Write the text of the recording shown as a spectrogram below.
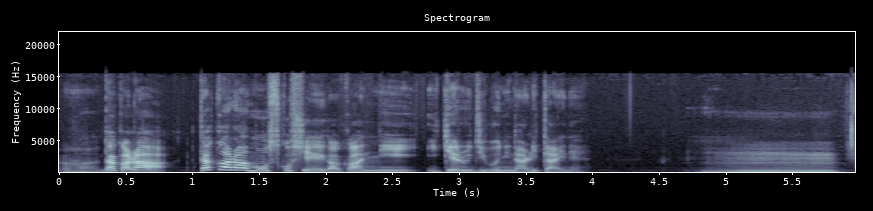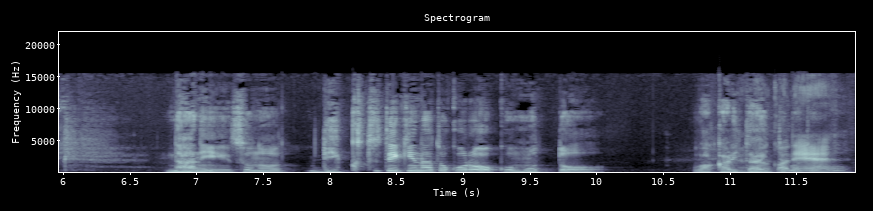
うん。だからだからもう少し映画館に行ける自分になりたいね。うーん、何？その理屈的なところをこうもっと分かりたいなんかね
